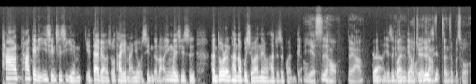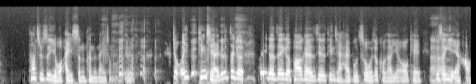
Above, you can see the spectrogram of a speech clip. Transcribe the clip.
他他给你一星，其实也也代表说他也蛮有心的啦，因为其实很多人看到不喜欢的内容，他就是关掉，也是吼，对啊，对啊，也是关掉，对我觉得这样真是不错。他就是由爱生恨的那一种哦，就我一听起来就是这个 这个这个 podcast 其实听起来还不错，我就口条也 OK，就声音也好，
